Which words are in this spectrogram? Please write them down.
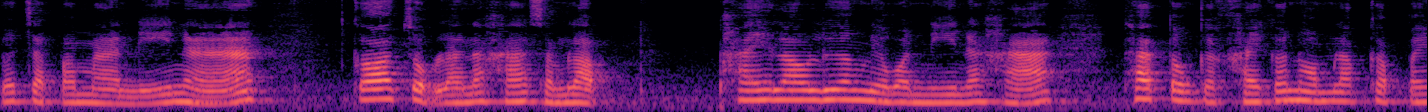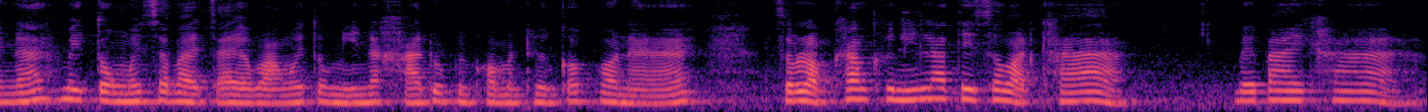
ก็จะประมาณนี้นะ ก็จบแล้วนะคะสำหรับไพ่เล่าเรื่องในวันนี้นะคะ ถ้าตรงกับใครก็น้อมรับกลับไปนะ ไม่ตรงไม่สบายใจวางไว้ตรงนี้นะคะ ดูเป็นความบันเทิงก็พอนะสำหรับค่ำคืนนี้ราตรีสวัสดิ์ค่ะ บ๊ายบายค่ะ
